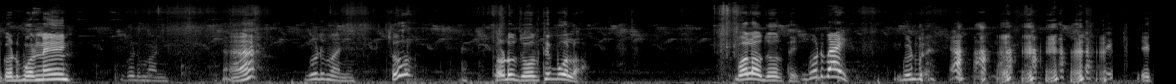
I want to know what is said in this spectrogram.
ગુડ મોર્નિંગ ગુડ મોર્નિંગ હે? ગુડ મોર્નિંગ શું? થોડું જોરથી બોલો. બોલો જોરથી. ગુડ બાય. ગુડ બાય. એક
